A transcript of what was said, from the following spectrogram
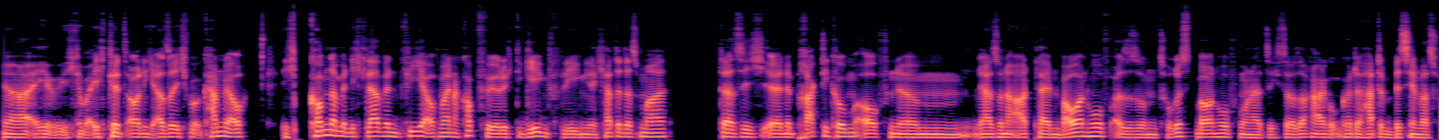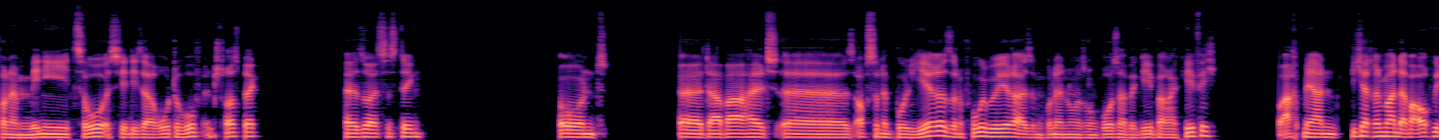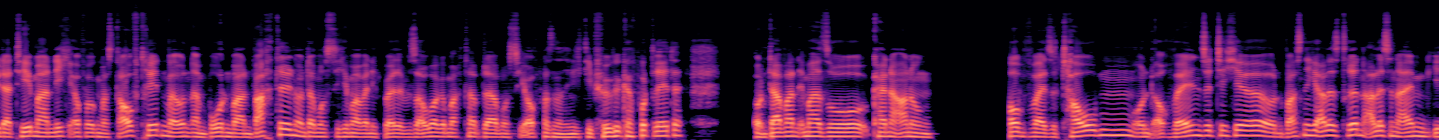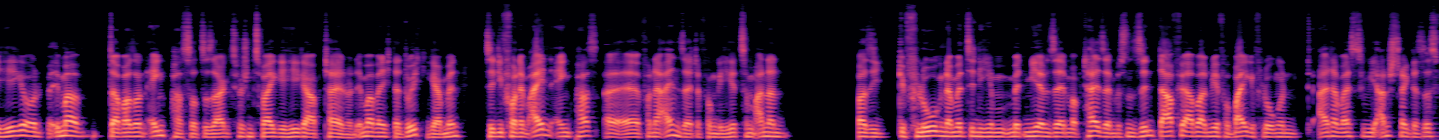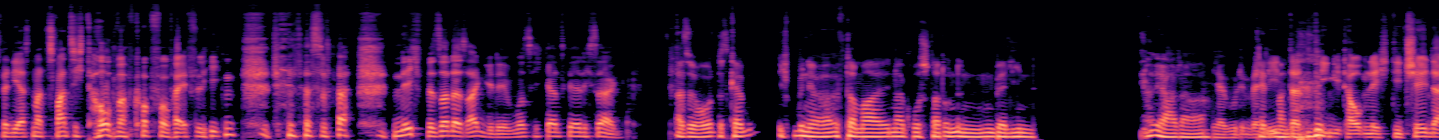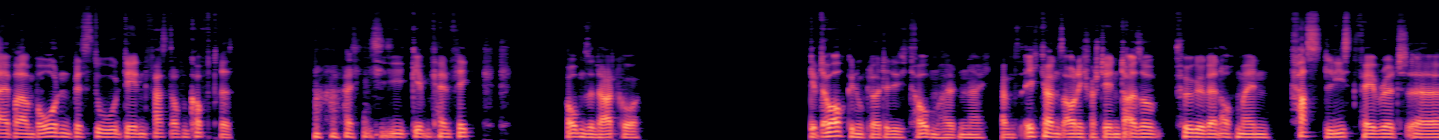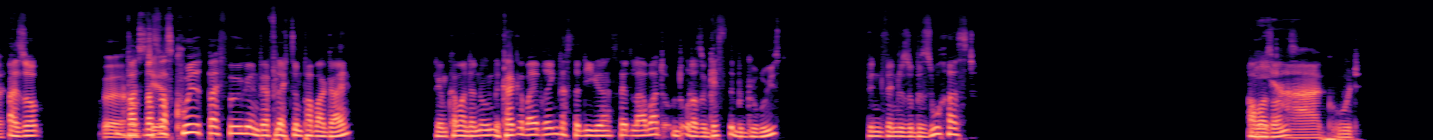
Ja, ey, ich, ich könnte es auch nicht. Also ich kann mir auch, ich komme damit nicht klar, wenn Viecher auf meiner Kopfhöhe durch die Gegend fliegen. Ich hatte das mal, dass ich äh, ein Praktikum auf einem, ja, so einer Art kleinen Bauernhof, also so einem Touristenbauernhof, wo man halt sich so Sachen angucken könnte, hatte ein bisschen was von einem Mini-Zoo, ist hier dieser rote Hof in Strausberg. Äh, so heißt das Ding. Und äh, da war halt äh, auch so eine Boliere, so eine Vogelboliere, also im Grunde nur so ein großer begehbarer Käfig, wo acht Milliarden Viecher drin waren. Da war auch wieder Thema, nicht auf irgendwas drauftreten, weil unten am Boden waren Wachteln und da musste ich immer, wenn ich sauber gemacht habe, da musste ich aufpassen, dass ich nicht die Vögel kaputt drehte. Und da waren immer so, keine Ahnung, haufenweise Tauben und auch Wellensittiche und was nicht alles drin, alles in einem Gehege und immer, da war so ein Engpass sozusagen zwischen zwei Gehegeabteilen und immer wenn ich da durchgegangen bin, sind die von dem einen Engpass, äh, von der einen Seite vom Gehege zum anderen quasi geflogen, damit sie nicht mit mir im selben Abteil sein müssen, sind dafür aber an mir vorbeigeflogen und Alter, weißt du, wie anstrengend das ist, wenn die erstmal 20 Tauben am Kopf vorbeifliegen? Das war nicht besonders angenehm, muss ich ganz ehrlich sagen. Also, das kann, ich bin ja öfter mal in der Großstadt und in Berlin. Ja, da. Ja, gut, in Berlin, da fliegen die Tauben nicht. Die chillen da einfach am Boden, bis du denen fast auf den Kopf trittst. die, die geben keinen Fick. Tauben sind hardcore. Gibt aber auch genug Leute, die sich Tauben halten. Ne? Ich kann es ich kann's auch nicht verstehen. Also, Vögel wären auch mein fast least favorite. Äh, also, äh, was, was, was cool ist bei Vögeln, wäre vielleicht so ein Papagei. Dem kann man dann irgendeine Kacke beibringen, dass der die ganze Zeit labert und, oder so Gäste begrüßt. Wenn, wenn du so Besuch hast, aber ja, sonst. Ja, gut.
